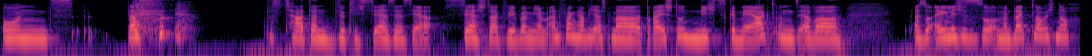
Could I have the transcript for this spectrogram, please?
und das, das tat dann wirklich sehr, sehr, sehr, sehr stark weh bei mir. Am Anfang habe ich erst mal drei Stunden nichts gemerkt und er war, also eigentlich ist es so, man bleibt, glaube ich, noch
